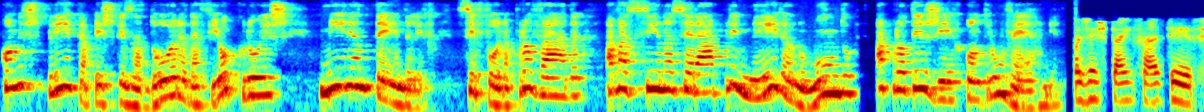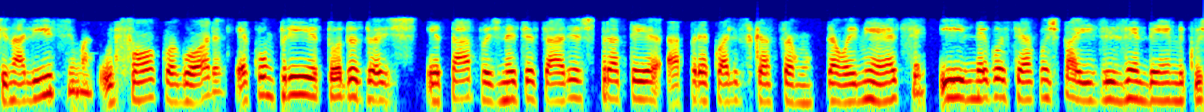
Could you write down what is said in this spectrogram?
como explica a pesquisadora da Fiocruz, Miriam Tendler. Se for aprovada, a vacina será a primeira no mundo a proteger contra um verme. A gente está em fase finalíssima. O foco agora é cumprir todas as etapas necessárias para ter a pré-qualificação da OMS e negociar com os países endêmicos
